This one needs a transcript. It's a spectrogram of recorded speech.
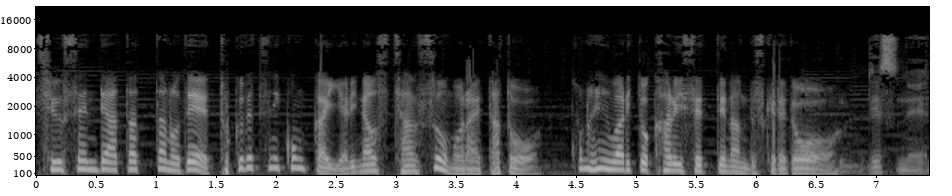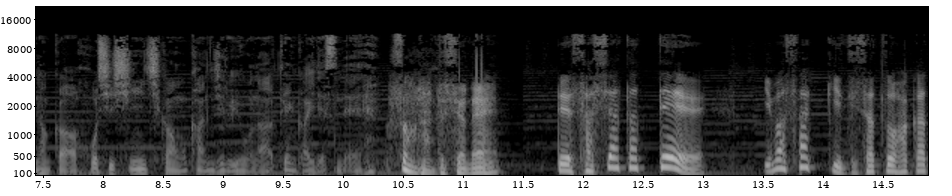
抽選で当たったので、特別に今回やり直すチャンスをもらえたと。この辺割と軽い設定なんですけれど、ですね。なんか、星新一感を感じるような展開ですね。そうなんですよね。で、差し当たって、今さっき自殺を図っ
